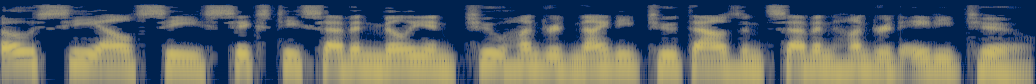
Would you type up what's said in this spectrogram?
OCLC 67292782.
